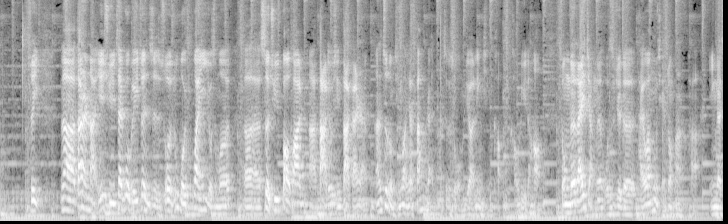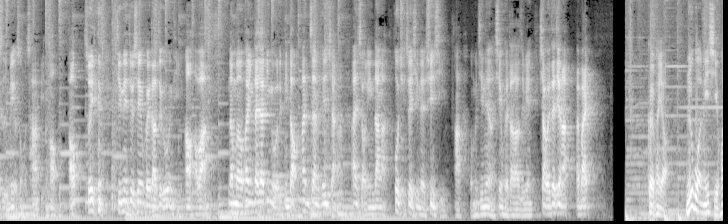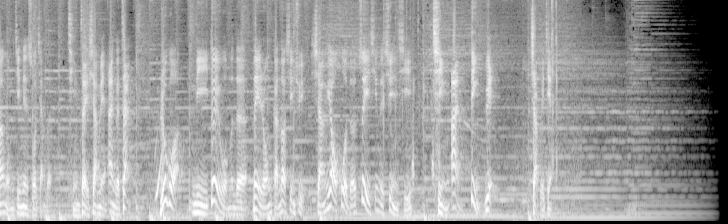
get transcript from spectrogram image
所以。那当然了，也许再过个一阵子，说如果万一有什么呃社区爆发啊大流行大感染，那这种情况下，当然啊这个时候我们就要另行考考虑了哈。总的来讲呢，我是觉得台湾目前状况哈应该是没有什么差别哈。好，所以今天就先回答这个问题哈，好吧？那么欢迎大家订阅我的频道，按赞分享啊，按小铃铛啊，获取最新的讯息啊。我们今天呢先回答到这边，下回再见了，拜拜。各位朋友，如果你喜欢我们今天所讲的，请在下面按个赞。如果你对我们的内容感到兴趣，想要获得最新的讯息，请按订阅。下回见。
